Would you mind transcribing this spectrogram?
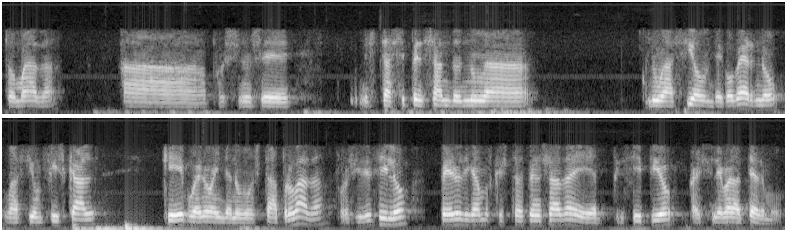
tomada a, pois non se estáse pensando nunha nunha acción de goberno, unha acción fiscal que, bueno, aínda non está aprobada, por así decirlo, pero digamos que está pensada e, en principio, vai se levar a termo.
